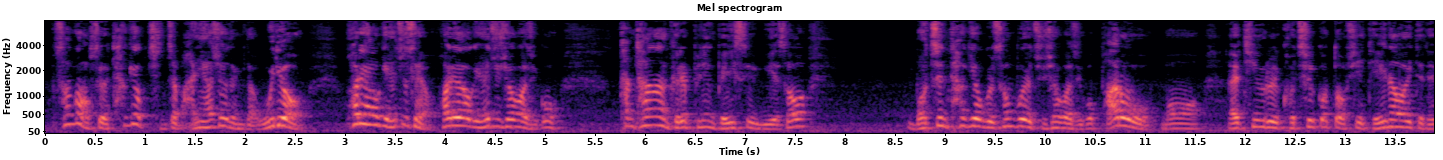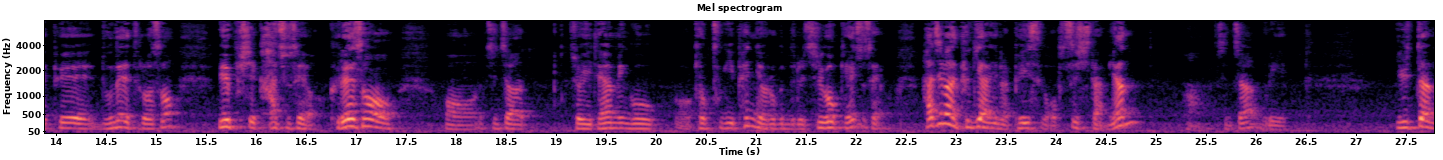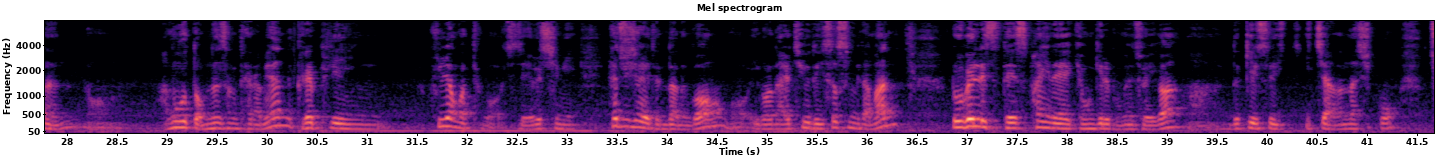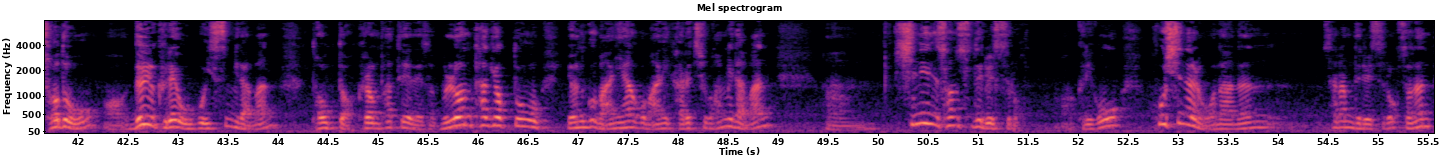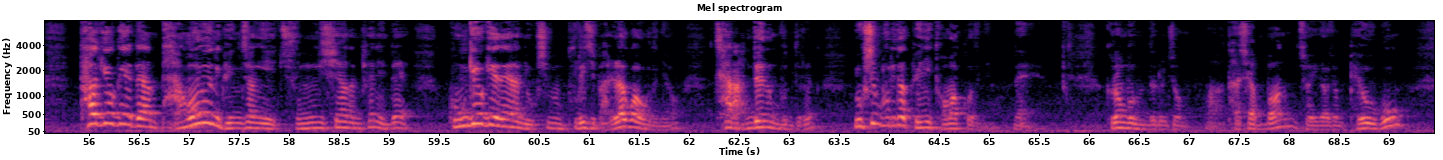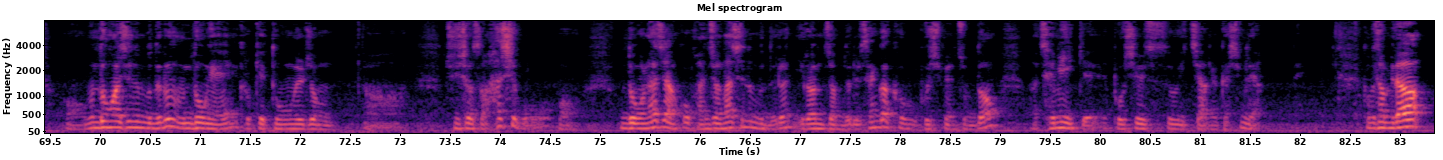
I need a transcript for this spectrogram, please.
상관없어요. 타격 진짜 많이 하셔야 됩니다. 오히려 화려하게 해주세요. 화려하게 해주셔가지고 탄탄한 그래플링 베이스 위에서 멋진 타격을 선보여 주셔가지고 바로 뭐 RTU를 거칠 것도 없이 데이나 화이트 대표의 눈에 들어서 UFC에 가주세요. 그래서 어 진짜 저희 대한민국 어, 격투기 팬 여러분들을 즐겁게 해주세요. 하지만 그게 아니라 베이스가 없으시다면 어, 진짜 우리 일단은 어, 아무것도 없는 상태라면 그래플링 훈련 같은 거 진짜 열심히 해주셔야 된다는 거 뭐, 이번 RTU도 있었습니다만 로벨리스 데스파인의 경기를 보면 저희가 아, 느낄 수 있, 지 않았나 싶고 저도 어, 늘 그래 오고 있습니다만 더욱더 그런 파트에 대해서 물론 타격도 연구 많이 하고 많이 가르치고 합니다만 어, 신인 선수들일수록 어, 그리고 호신을 원하는 사람들일수록 저는 타격에 대한 방어는 굉장히 중시하는 편인데 공격에 대한 욕심은 부리지 말라고 하거든요. 잘 안 되는 분들은 욕심 부리다 괜히 더 맞거든요. 네. 그런 부분들을 좀 아, 다시 한번 저희가 좀 배우고 어, 운동하시는 분들은 운동에 그렇게 도움을 좀 어, 주셔서 하시고 어, 운동을 하지 않고 관전하시는 분들은 이런 점들을 생각하고 보시면 좀 더 재미있게 보실 수 있지 않을까 싶네요. 네. 감사합니다.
